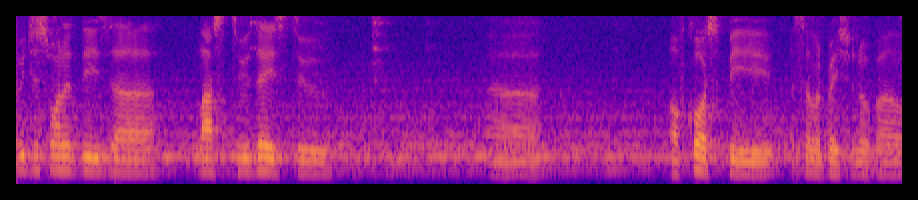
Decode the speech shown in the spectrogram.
we just wanted these uh, last two days to, uh, of course, be a celebration of our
